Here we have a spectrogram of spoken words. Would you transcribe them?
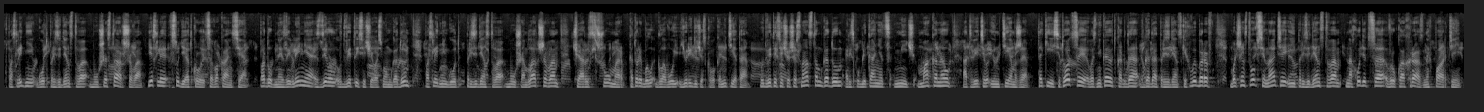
в последний год президентства Буша-старшего, если в суде откроется вакансия. Подобное заявление сделал в 2008 году последний год президентства Буша-младшего Чарльз Шумер, который был главой юридического комитета. В 2016 году республиканец Мич Макконелл ответил им тем же. Такие ситуации возникают, когда в года президентских выборов большинство в Сенате и президентство находятся в руках разных партий.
